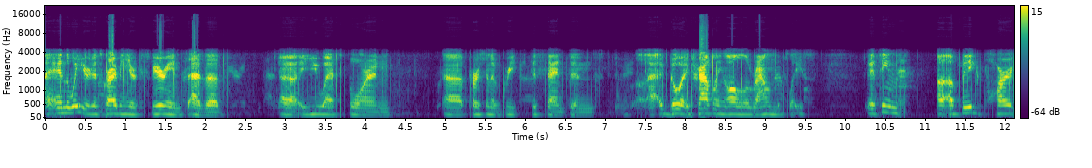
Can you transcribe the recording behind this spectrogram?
and the way you're describing your experience as a, uh, a U.S. born uh, person of Greek descent and uh, go traveling all around the place, it seems a, a big part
